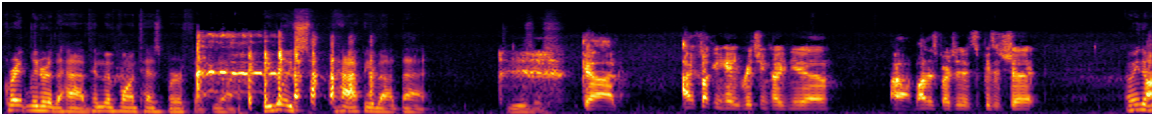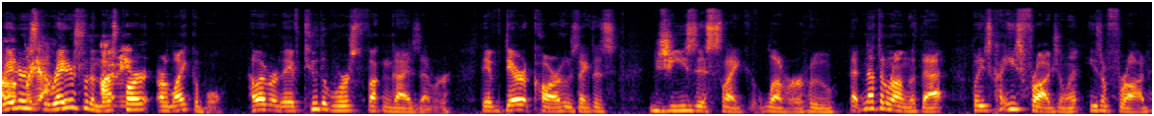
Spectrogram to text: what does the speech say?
Great leader to have. Him and Vontaze Burfict. Yeah, be really happy about that. Jesus. God, I fucking hate Rich Incognito. Uh, Montez Burgess is a piece of shit. I mean, the Uh, Raiders. yeah. The Raiders, for the most I mean- part, are likable. However, they have two of the worst fucking guys ever. They have Derek Carr, who's like this Jesus like lover who that nothing wrong with that, but he's he's fraudulent. He's a fraud.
